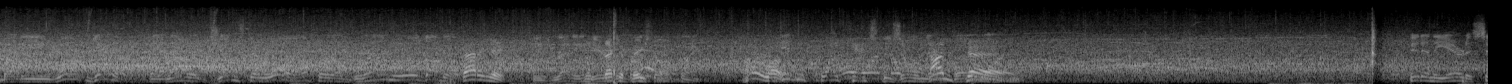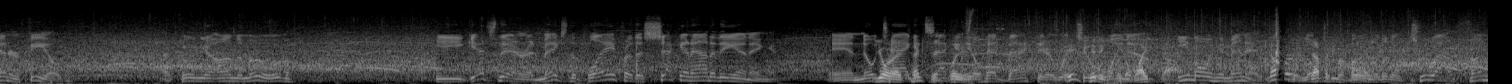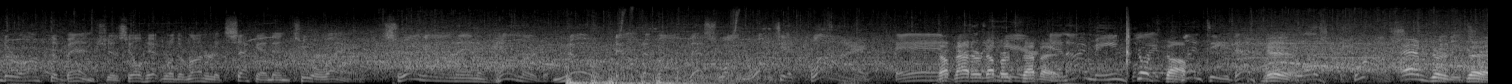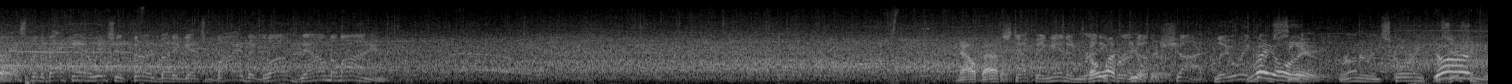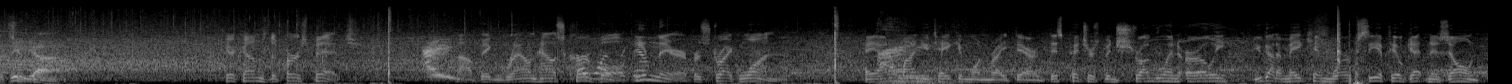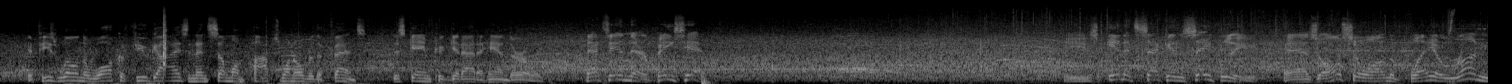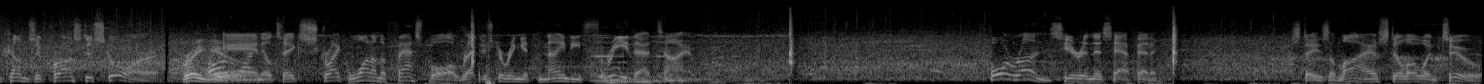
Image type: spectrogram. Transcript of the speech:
But he won't get it. And now it jumps the wall for a ground rule double. Batting. He's ready. The Here's second the first offering. Hello. Didn't quite catch the zone there. Sanchez. Hit in the air to center field. Acuna on the move. He gets there and makes the play for the second out of the inning. And no Your tag at second. please. He'll head back there with He's two away now. Eloy Jimenez Number will look to provide a little two-out thunder off the bench as he'll hit with a runner at second and two away. Swung on and hammered. No doubt about this one. Watch it fly. And The batter, number here. seven. And I mean Shortstop. plenty. That ball was crushed. Anderson. And he tries for the backhand reach at third, but he gets by the glove down the line. Now batting. Stepping in and The ready left for another shot. Leury Ray Garcia, runner in scoring position with two Garcia. down. Here comes the first pitch. A big roundhouse curveball in there for strike one. Hey, I don't mind you taking one right there. This pitcher's been struggling early. You got to make him work, see if he'll get in his zone. If he's willing to walk a few guys and then someone pops one over the fence, this game could get out of hand early. That's in there. Base hit. He's in at second safely. As also on the play, a run comes across to score. Brayu. And he'll take strike one on the fastball, registering at 93 that time. Four runs here in this half inning. Stays alive, still 0-2.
